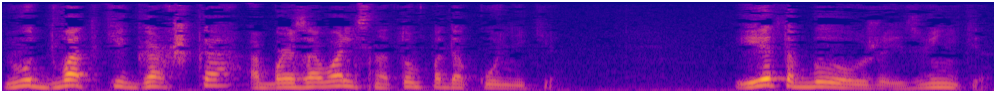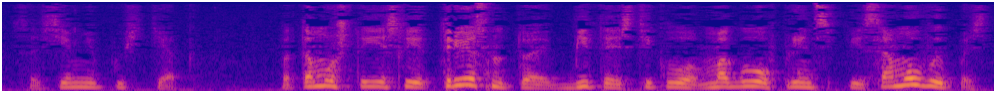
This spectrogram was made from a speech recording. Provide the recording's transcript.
И вот два таких горшка образовались на том подоконнике. И это было уже, извините, совсем не пустяк. Потому что если треснутое битое стекло могло, в принципе, и само выпасть,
